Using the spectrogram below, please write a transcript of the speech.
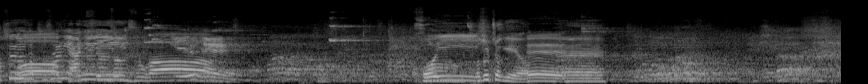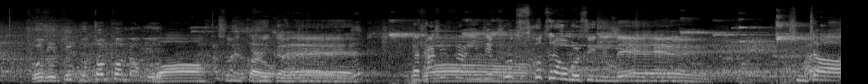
박수현 선수 와, 부상이 아닌 박수현 선수가 예. 거의 저돌적이에요. 예. 예. 그거를 뚫고 점프하려고 와, 그러니까요. 그러니까, 예. 그러니까 사실상 이제 프로트 스쿼트라고 볼 수 있는데 예. 진짜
